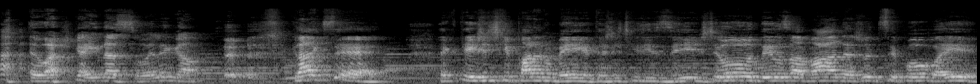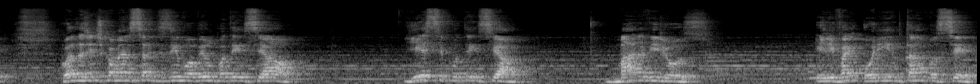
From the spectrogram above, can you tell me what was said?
eu acho que ainda sou, é legal. claro que você é. É que tem gente que para no meio, tem gente que desiste. Oh, Deus amado, ajude esse povo aí. Quando a gente começa a desenvolver um potencial, e esse potencial maravilhoso, ele vai orientar você,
